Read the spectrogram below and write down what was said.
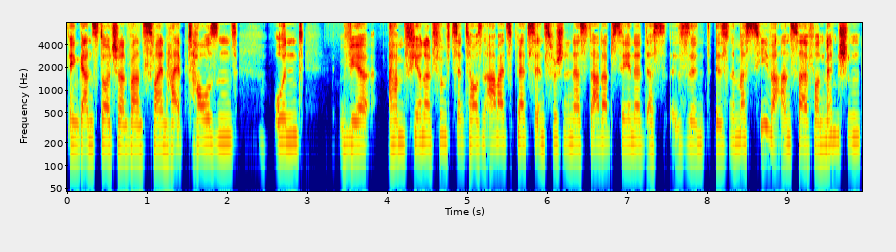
In ganz Deutschland waren es zweieinhalbtausend und wir haben 415.000 Arbeitsplätze inzwischen in der Startup-Szene. Das sind, ist eine massive Anzahl von Menschen.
